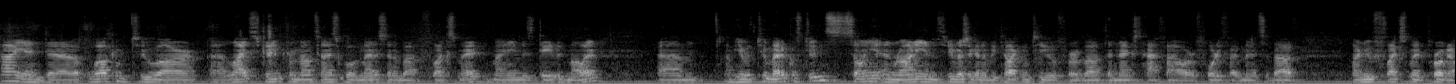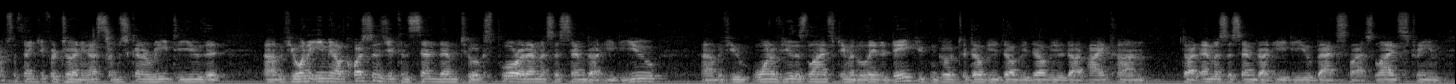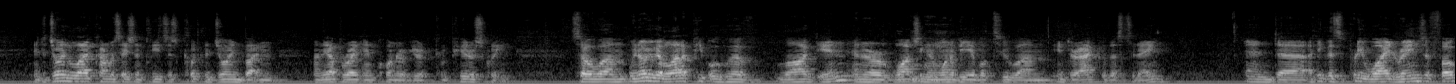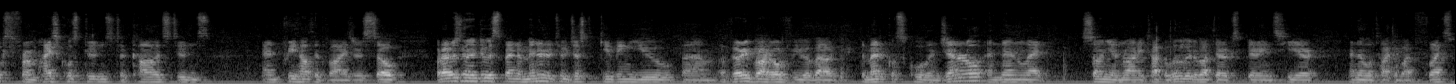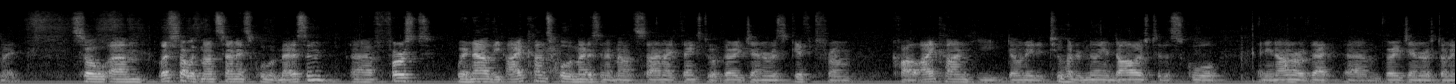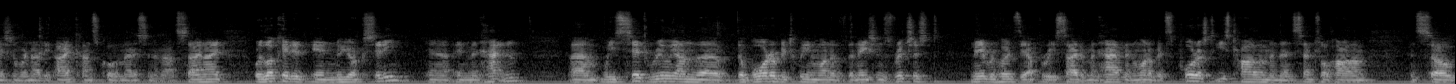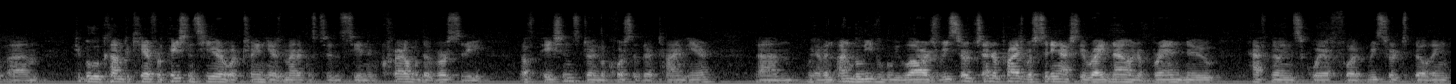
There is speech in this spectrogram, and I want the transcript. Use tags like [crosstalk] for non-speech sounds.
Hi, and uh, welcome to our uh, live stream from Mount Sinai School of Medicine about FlexMed. My name is David Muller. Um, I'm here with two medical students, Sonya and Ronnie, and the three of us are going to be talking to you for about the next half hour, 45 minutes about our new FlexMed program. So thank you for joining us. I'm just going to read to you that um, if you want to email questions, you can send them to explore at mssm.edu. Um, if you want to view this live stream at a later date, you can go to www.icahn.mssm.edu backslash live stream. And to join the live conversation, please just click the join button on the upper right hand corner of your computer screen. So um, we know we've got a lot of people who have logged in and are watching and want to be able to um, interact with us today. And uh, I think there's a pretty wide range of folks from high school students to college students and pre-health advisors. So what I was going to do is spend a minute or two just giving you um, a very broad overview about the medical school in general and then let Sonya and Ronnie talk a little bit about their experience here and then we'll talk about FlexMed. So um, let's start with Mount Sinai School of Medicine. Uh, first, we're now the Icahn School of Medicine at Mount Sinai, thanks to a very generous gift from Carl Icahn. He donated $200 million to the school, and in honor of that um, very generous donation, we're now the Icahn School of Medicine at Mount Sinai. We're located in New York City, uh, in Manhattan. Um, we sit really on the, the border between one of the nation's richest neighborhoods, the Upper East Side of Manhattan, and one of its poorest, East Harlem, and then Central Harlem. And so um, people who come to care for patients here or train here as medical students see an incredible diversity of patients during the course of their time here. Um, we have an unbelievably large research enterprise. We're sitting actually right now in a brand new half million square foot research building.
